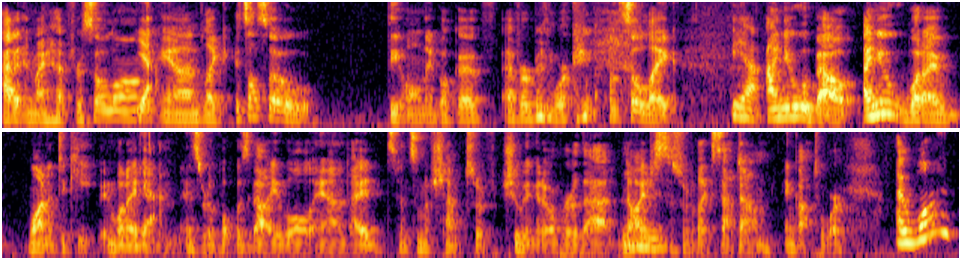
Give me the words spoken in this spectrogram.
had it in my head for so long. Yeah. And like it's also the only book I've ever been working on. So like yeah, I knew about I knew what I wanted to keep and what I Yeah. didn't and sort of what was valuable and I had spent so much time sort of chewing it over that no I Mm-hmm. just sort of like sat down and got to work. I want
